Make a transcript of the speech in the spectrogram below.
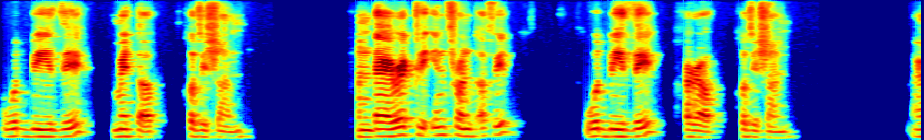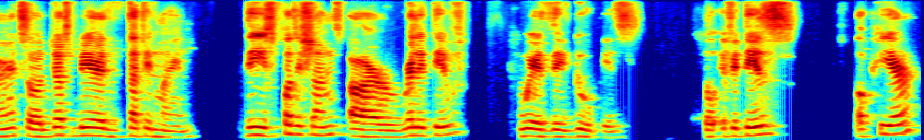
would be the meta position. And directly in front of it would be the para position. All right, so just bear that in mind. These positions are relative to where the group is. So if it is up here,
